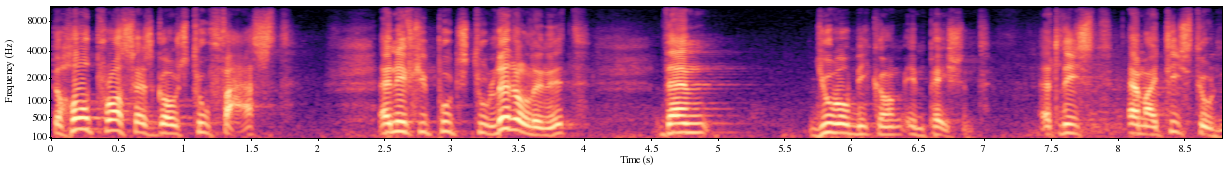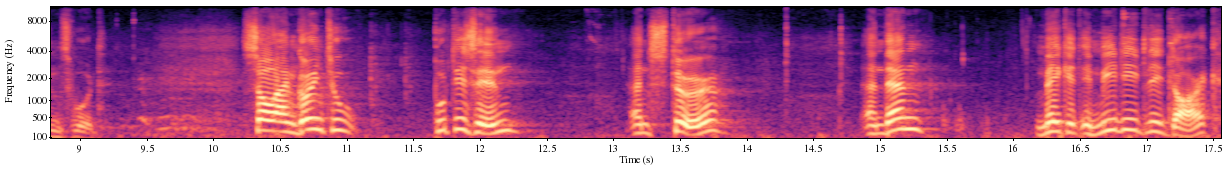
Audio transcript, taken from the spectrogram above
the whole process goes too fast. And if you put too little in it, then you will become impatient. At least MIT students would. So I'm going to put this in and stir, and then make it immediately dark.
